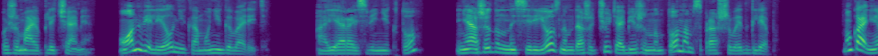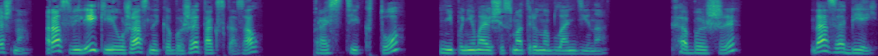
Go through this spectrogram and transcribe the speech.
Пожимаю плечами. Он велел никому не говорить. А я разве никто? Неожиданно серьезным, даже чуть обиженным тоном спрашивает Глеб. Ну, конечно, раз великий и ужасный КБЖ так сказал. Прости, кто? Непонимающе смотрю на блондина. КБЖ? Да, забей.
